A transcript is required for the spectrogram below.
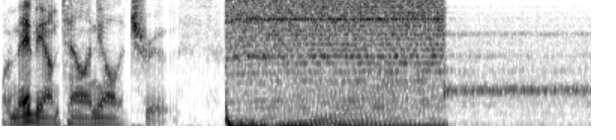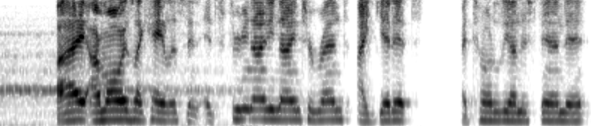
Or maybe I'm telling y'all the truth. I I'm always like, hey, listen, it's three ninety nine to rent. I get it. I totally understand it.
